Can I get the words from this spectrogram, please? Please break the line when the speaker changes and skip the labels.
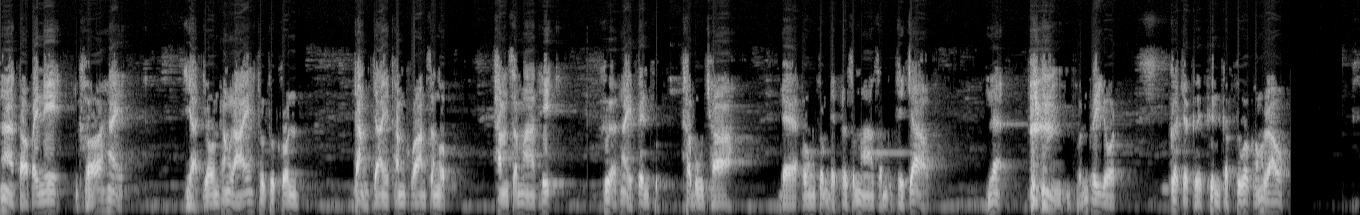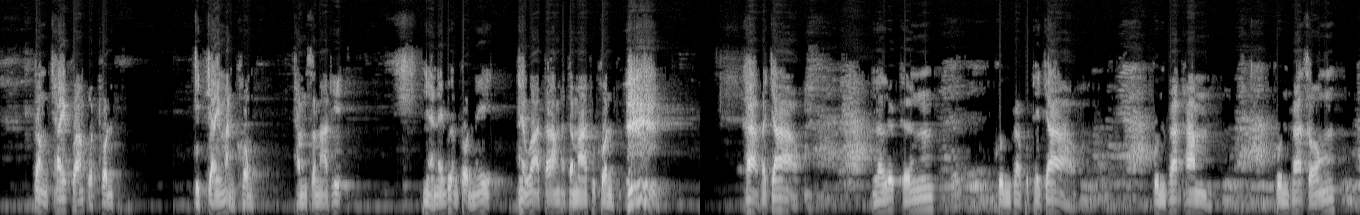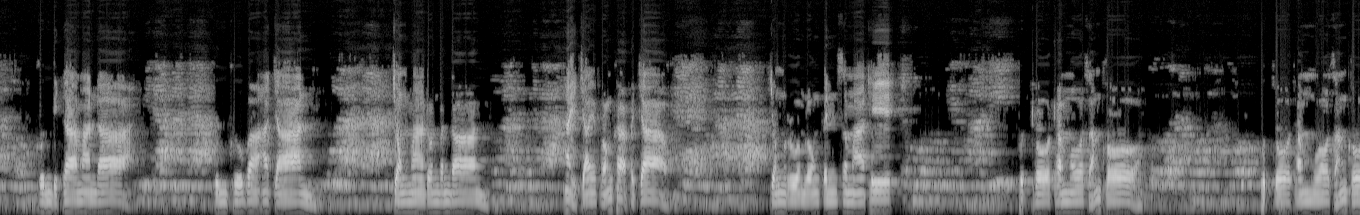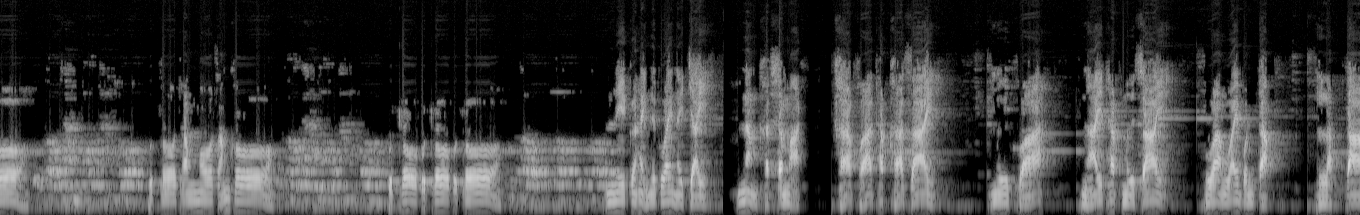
ห้าต่อไปนี้ขอให้ญาติโยมทั้งหลายทุกๆคน ตั้งใจทำความสงบทำสมาธิ เพื่อให้เป็นทบูชา แด่องค์สมเด็จพระสัมมาสัมพุทธเจ้า และผลประโยชน์ ก็จะเกิดขึ้นกับตัวของเรา ต้องใช้ความอดทน จิตใจมั่นคงทำสมาธิ เนี่ยในเบื้องต้นนี้ให้ว่าตามอาตมาทุกคนข้าพระเจ้าระลึกถึง คุณพระพุทธเจ้า คุณพระธรรม คุณพระสงฆ์คุณบิดามารดา คุณครูบาอาจารย์ จงมาดลบันดาล ให้ใจของข้าพเจ้า จงรวมลงเป็นสมาธิ พุทโธธรรมโมสังโฆพุทโธธรรมโมสังโฆพุทโธธรรมโมสังโฆพุทโธพุทโธพุทโธ นี่ก็ให้นึกไว้ในใจ นั่งขัดสมาธิขาขวาทับขาซ้าย มือขวา หงายทับมือซ้าย วางไว้บนตัก หลับตา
